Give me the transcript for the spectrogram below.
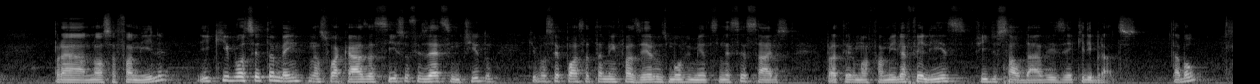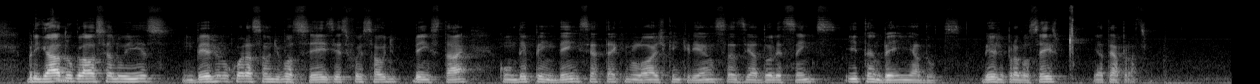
para a nossa família e que você também, na sua casa, se isso fizer sentido, que você possa também fazer os movimentos necessários para ter uma família feliz, filhos saudáveis e equilibrados. Tá bom? Obrigado, Glaucia Luiz. Um beijo no coração de vocês. Esse foi Saúde e Bem-Estar com dependência tecnológica em crianças e adolescentes e também em adultos. Beijo para vocês e até a próxima.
